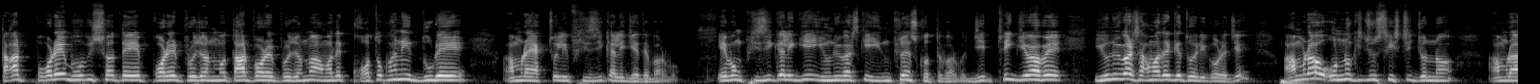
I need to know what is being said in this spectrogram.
তারপরে ভবিষ্যতে পরের প্রজন্ম তারপরের প্রজন্ম আমাদের কতখানি দূরে আমরা অ্যাকচুয়ালি ফিজিক্যালি যেতে পারব এবং ফিজিক্যালি গিয়ে ইউনিভার্সকে ইনফ্লুয়েন্স করতে পারব। যে ঠিক যেভাবে ইউনিভার্স আমাদেরকে তৈরি করেছে আমরাও অন্য কিছু সৃষ্টির জন্য আমরা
